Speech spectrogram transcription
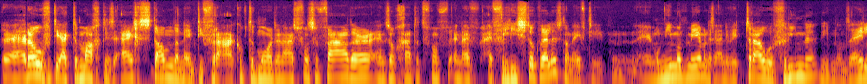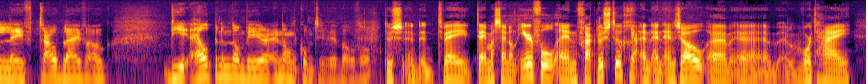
herovert hij eigenlijk de macht in zijn eigen stam. Dan neemt hij wraak op de moordenaars van zijn vader. En zo gaat het van. En hij, hij verliest ook wel eens. Dan heeft hij helemaal niemand meer. Maar dan zijn er weer trouwe vrienden. Die hem dan zijn hele leven trouw blijven ook. Die helpen hem dan weer. En dan komt hij weer bovenop. Dus eh, de twee thema's zijn dan eervol en wraaklustig. Ja. En, en, en zo eh, eh, wordt hij eh,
